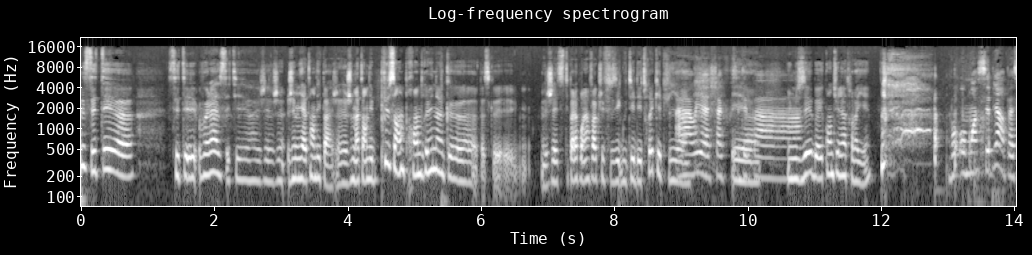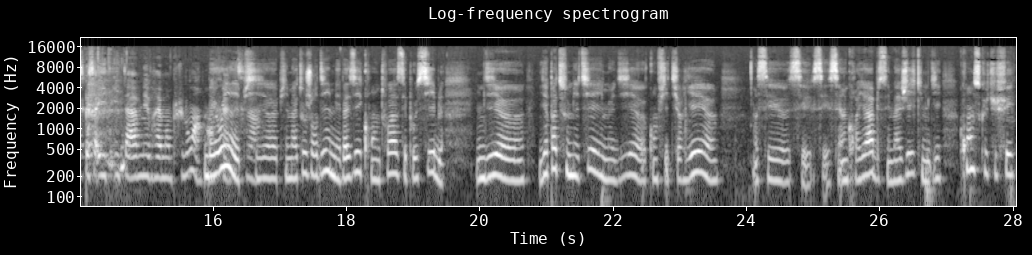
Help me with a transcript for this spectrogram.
c'était, euh, c'était, voilà, c'était, euh, je, je, m'y attendais pas. Je, m'attendais plus à en prendre une que parce que c'était pas la première fois que je faisais goûter des trucs et puis. Ah oui, à chaque fois, c'était pas. Il me disait, bah, continue à travailler. Bon, au moins c'est bien parce que ça, il, t'a amené vraiment plus loin. Mais oui, et puis, euh, puis il m'a toujours dit, mais vas-y, crois en toi, c'est possible. Il me dit, euh, il n'y a pas de sous-métier. Il me dit, euh, confiturier, c'est incroyable, c'est magique. Il me dit, crois en ce que tu fais.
